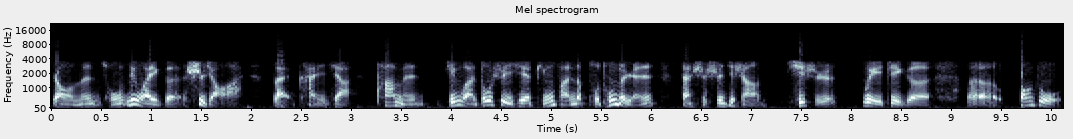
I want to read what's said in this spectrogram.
让我们从另外一个视角啊来看一下，他们尽管都是一些平凡的普通的人，但是实际上其实为这个呃帮助。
